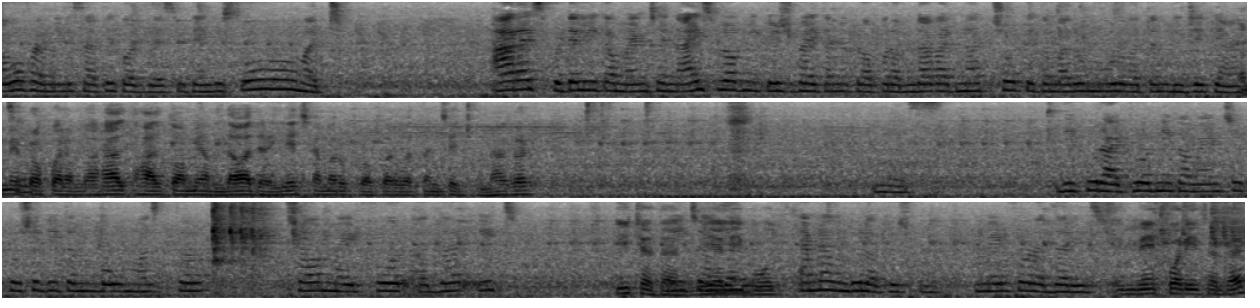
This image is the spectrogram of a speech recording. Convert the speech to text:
આવો. ફેમિલી સાથે god bless you thank you so much R S પટેલની કમેન્ટ છે. નાઇસ બ્લોગ નિકેશભાઈ. તમે પ્રોપર અમદાવાદના જ છો કે તમારું મૂળ વતન બીજે ક્યાં અમે છે? પ્રોપર હાલ હાલ તો અમે અમદાવાદ રહીએ છીએ. અમારું પ્રોપર વતન છે જુનાગઢ. યસ દીકુ રાઠોડની કમેન્ટ છે ખુશીદી તમે બહુ મસ્ત છ made for other each each other really both એમણે ઊંધું લખ્યું છે made for other each made for each other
